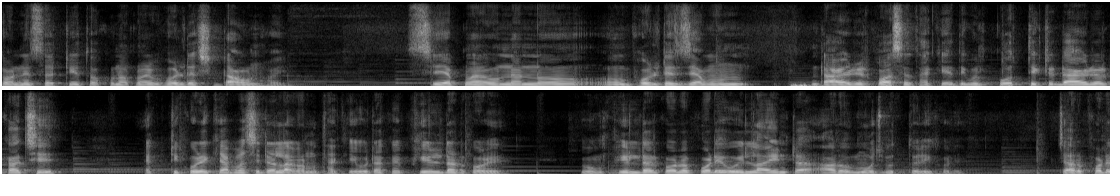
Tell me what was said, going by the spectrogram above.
কন্ডেন্সারটি তখন আপনার ভোল্টেজটা ডাউন হয়। সে আপনার অন্যান্য ভোল্টেজ যেমন ডায়োডের পাশে থাকে, দেখবেন প্রত্যেকটা ডায়োডের কাছে একটি করে ক্যাপাসিটার লাগানো থাকে, ওটাকে ফিল্টার করে এবং ফিল্টার করার পরে ওই লাইনটা আরও মজবুত তৈরি করে, যার ফলে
